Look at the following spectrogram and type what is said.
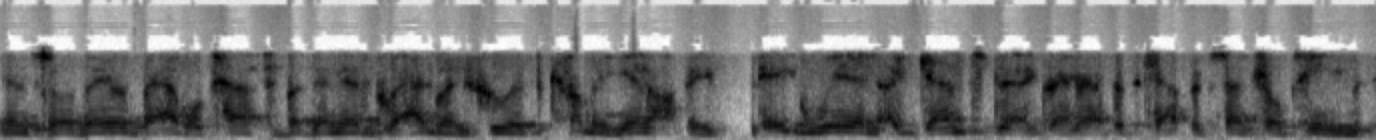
And so they are battle tested. But then they have Gladwin, who is coming in off a big win against that Grand Rapids Catholic Central team.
